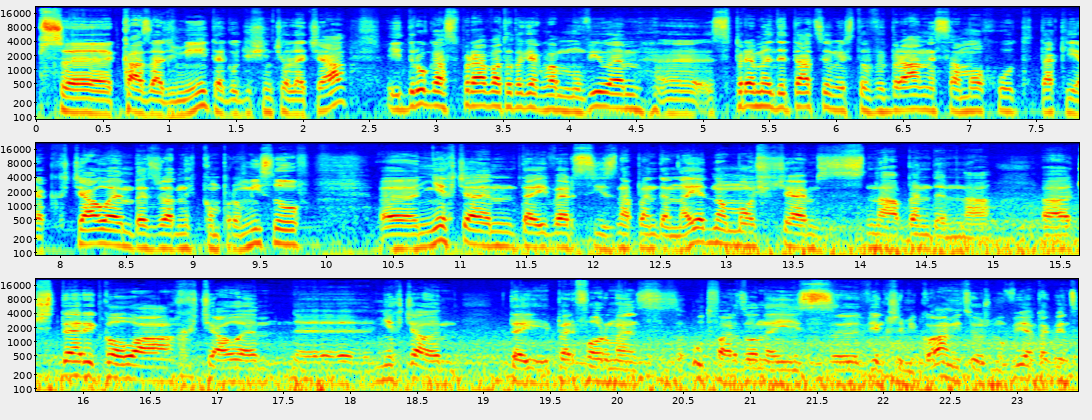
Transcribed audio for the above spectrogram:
przekazać mi tego dziesięciolecia. I druga sprawa to tak jak Wam mówiłem, z premedytacją jest to wybrany samochód taki jak chciałem, bez żadnych kompromisów. Nie chciałem tej wersji z napędem na jedną oś, chciałem z napędem na cztery koła, chciałem, nie chciałem tej performance utwardzonej z większymi kołami, co już mówiłem, tak więc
